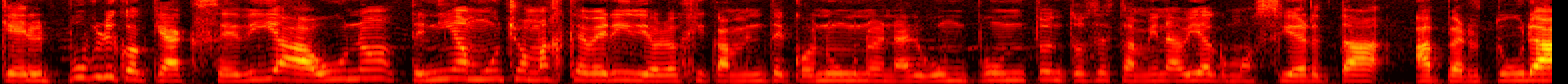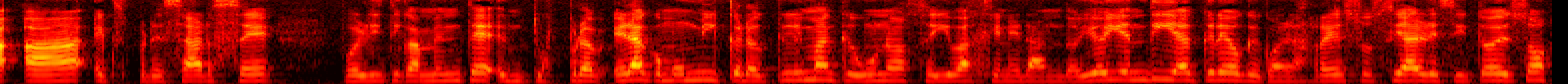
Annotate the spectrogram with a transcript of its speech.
que el público que accedía a uno tenía mucho más que ver ideológicamente con uno en algún punto, entonces también había como cierta apertura a expresarse políticamente en tus era como un microclima que uno se iba generando y hoy en día creo que con las redes sociales y todo eso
